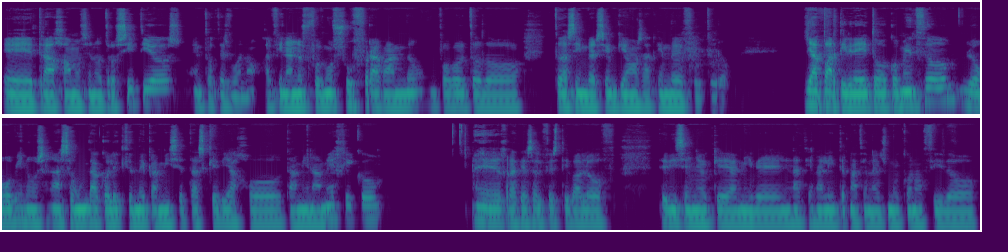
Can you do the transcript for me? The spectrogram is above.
eh, trabajamos en otros sitios, entonces, bueno, al final nos fuimos sufragando un poco todo, toda esa inversión que íbamos haciendo de futuro. Y a partir de ahí todo comenzó, luego vino una segunda colección de camisetas que viajó también a México, eh, gracias al Festival of de diseño que a nivel nacional e internacional es muy conocido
